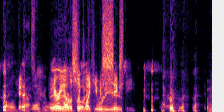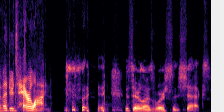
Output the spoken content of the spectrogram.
college Yeah, well, basketball. Harry Ellis looked like like he was years. 60. Look at that dude's hairline. His hairline's worse than Shaq's.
